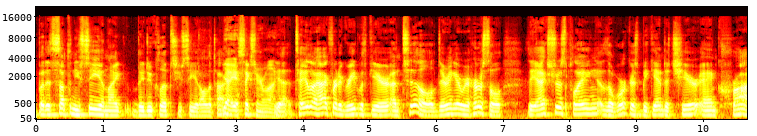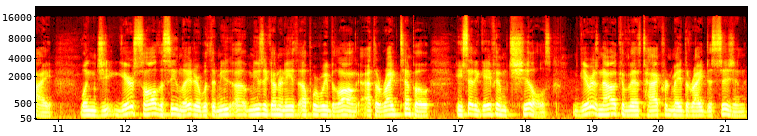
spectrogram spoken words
But it's something you see in like they do clips, you see it all the time. yeah, yeah, six in your mind. Yeah, Taylor Hackford agreed with Gere until, during a rehearsal, the extras playing the workers began to cheer and cry. When G- Gere saw the scene later with the mu- uh, music underneath Up Where We Belong at the right tempo, he said it gave him chills. Gere is now convinced Hackford made the right decision.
